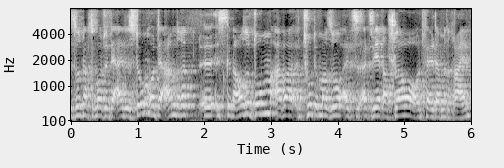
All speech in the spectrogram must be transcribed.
so nach dem Motto, der eine ist dumm und der andere äh, ist genauso dumm, aber tut immer so, als, als wäre er schlauer und fällt damit rein.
